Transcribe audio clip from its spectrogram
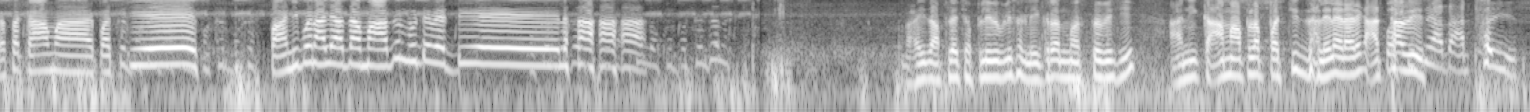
कसा काम आहे. पच्चीस. पाणी पण आले आता. मग अजून मोठे भेटतील. भाईज आपल्या चपली बिपली सगळे इकरात मस्तपैकी आणि काम आपला पच्चीस झालेला आहे डायरेक्ट अठ्ठावीस. आता अठ्ठावीस.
